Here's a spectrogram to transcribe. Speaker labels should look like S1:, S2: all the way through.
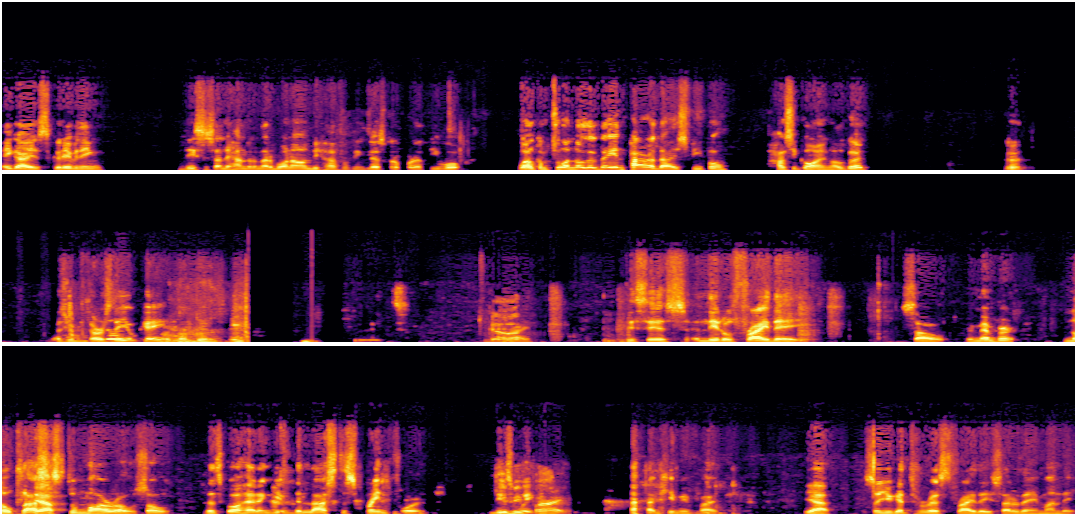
S1: Hey guys, good evening. This is Alejandro Narbona on behalf of Inglés Corporativo. Welcome to another day in paradise, people. How's it going? All good?
S2: Good.
S1: Was your Thursday okay?
S2: Good. Good.
S1: All right. This is a Little Friday. So remember, no classes tomorrow. So let's go ahead and give the last sprint for this
S3: Give me
S1: week.
S3: five.
S1: Give me five. Yeah. So you get to rest Friday, Saturday, and Monday.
